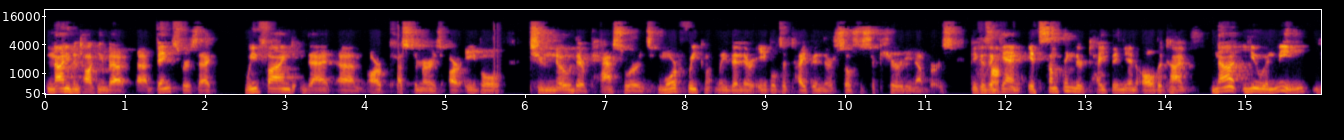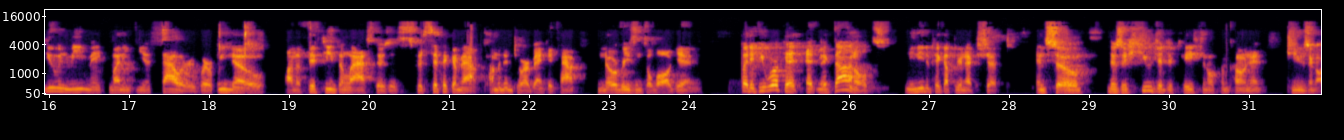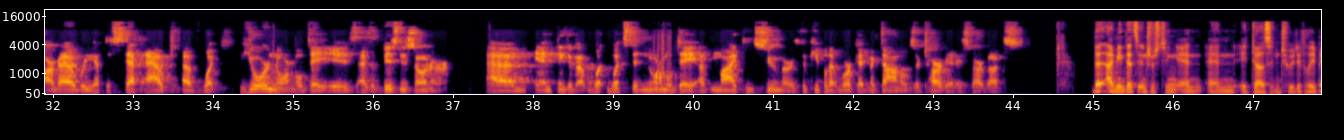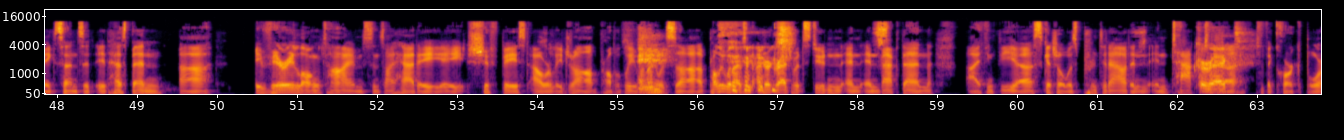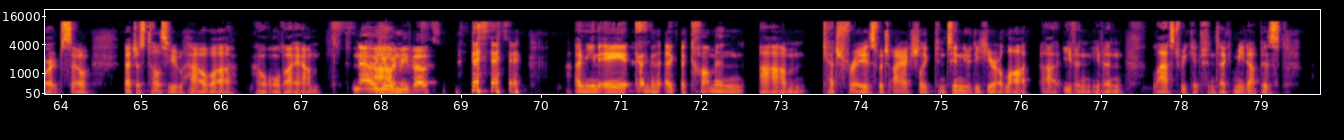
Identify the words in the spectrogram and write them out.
not even talking about uh, banks for a sec, we find that um, our customers are able to know their passwords more frequently than they're able to type in their social security numbers. Because again, it's something they're typing in all the time. Not you and me. You and me make money via salary, where we know on the 15th and last, there's a specific amount coming into our bank account, no reason to log in. But if you work at, at McDonald's, you need to pick up your next shift. And so there's a huge educational component to using Argyle where you have to step out of what your normal day is as a business owner um, and think about what, what's the normal day of my consumers, the people that work at McDonald's or Target or Starbucks. That, I mean, that's interesting, and and it does intuitively make sense. It it has been uh, a very long time since I had a, a shift based hourly job. Probably when I was uh, probably when I was an undergraduate student, and and back then I think the uh, schedule was printed out and, and tacked to the, to the, cork board. So that just tells you how uh, how old I am. No, you um, and me both. I mean, a a, a common um, catchphrase, which I actually continue to hear a lot, uh, even even last week at FinTech Meetup, is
